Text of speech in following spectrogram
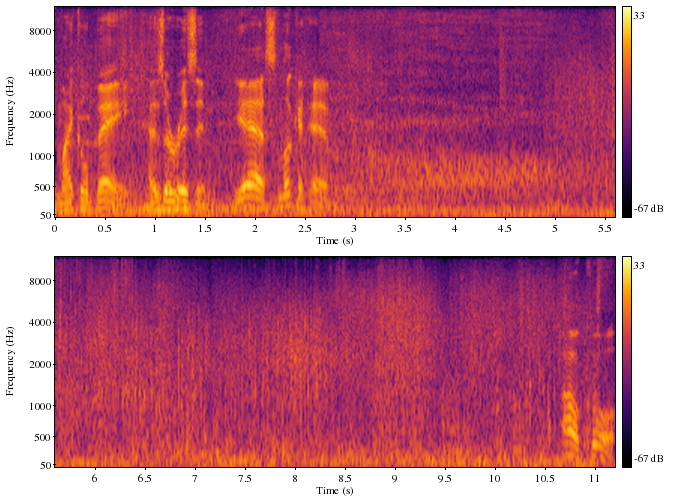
Michael Bay has arisen. Yes, look at him. Oh, cool.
